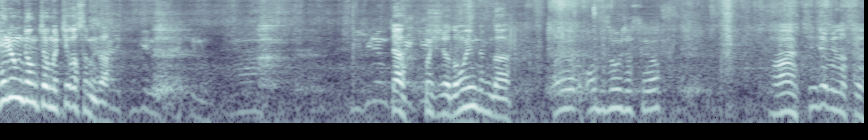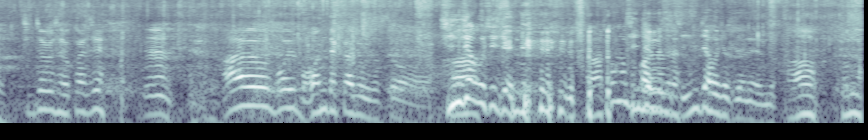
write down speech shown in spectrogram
해룡 정점을 찍었습니다. 자 보시죠 너무 힘듭니다. 어, 어디서 오셨어요? 아 진짜 빛났어요. 진짜에서 여기까지? 네. 아유 뭘 먼 데까지 오셨어 진짜 오시죠 이제. 아 소문 듣고 왔는데 진짜 오셨어야 되는데. 아우 좋네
